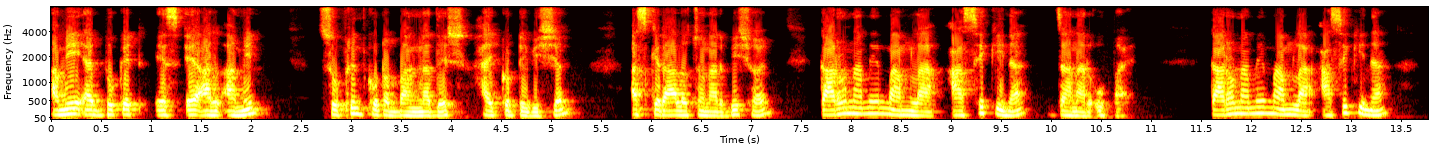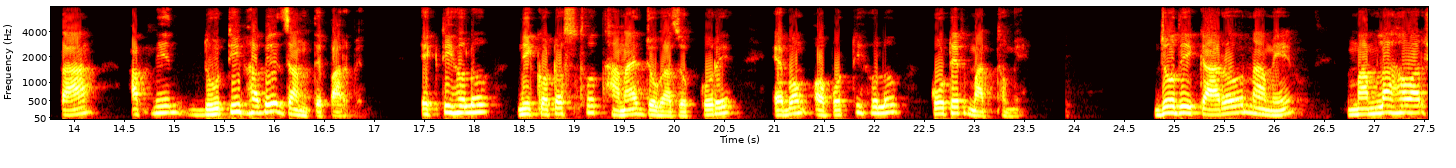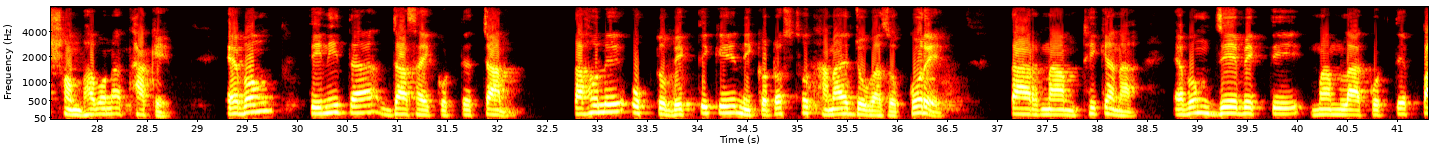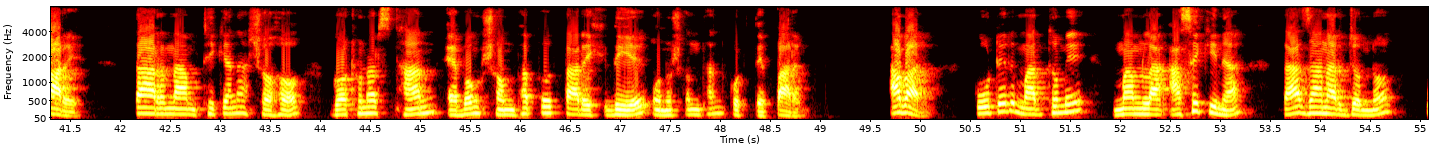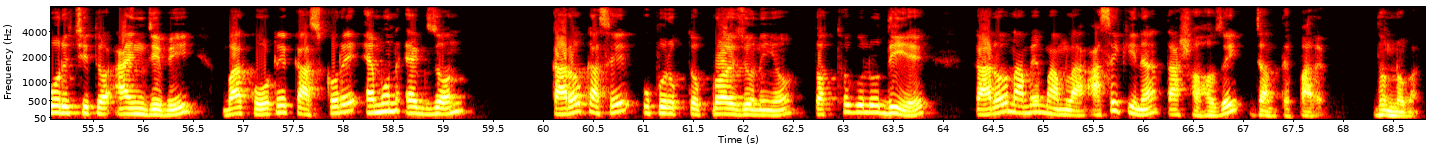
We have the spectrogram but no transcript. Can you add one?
আমি advocate S A Al Amin, supreme court of Bangladesh high court division. আজকের আলোচনার বিষয়, কারও নামে মামলা আছে কিনা জানার উপায়। কারও নামে মামলা আছে কিনা তা আপনি দুটি ভাবে জানতে পারবেন। একটি হলো নিকটস্থ থানায় যোগাযোগ করে এবং অপরটি হল কোর্টের মাধ্যমে। যদি কারও নামে মামলা হওয়ার সম্ভাবনা থাকে এবং তিনি তা যাচাই করতে চান, তাহলে উক্ত ব্যক্তিকে নিকটস্থ থানায় যোগাযোগ করে তার নাম, ঠিকানা এবং যে ব্যক্তি মামলা করতে পারে, তার নাম, ঠিকানা সহ ঘটনার স্থান এবং সম্ভাব্য তারিখ দিয়ে অনুসন্ধান করতে পারেন। আবার কোর্টের মাধ্যমে মামলা আছে কিনা তা জানার জন্য পরিচিত আইনজীবী বা কোর্টে কাজ করে এমন একজন কারও কাছে উপরোক্ত প্রয়োজনীয় তথ্যগুলো দিয়ে কারও নামে মামলা আছে কিনা তা সহজেই জানতে পারেন। ধন্যবাদ।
